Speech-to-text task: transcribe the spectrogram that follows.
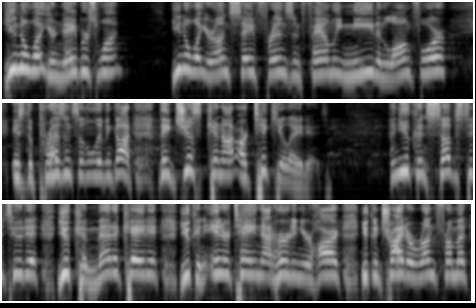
You know what your neighbors want? You know what your unsaved friends and family need and long for? Is the presence of the living God. They just cannot articulate it. And you can substitute it, you can medicate it, you can entertain that hurt in your heart, you can try to run from it,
